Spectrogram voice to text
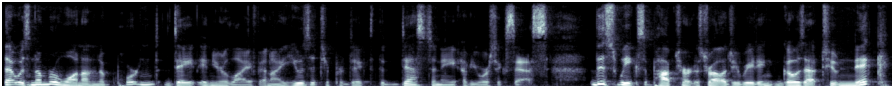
that was number one on an important date in your life and I use it to predict the destiny of your success. This week's pop chart astrology reading goes out to Nick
